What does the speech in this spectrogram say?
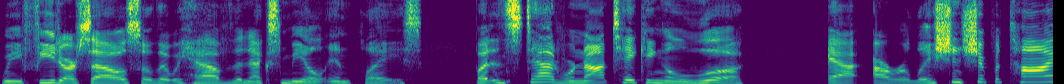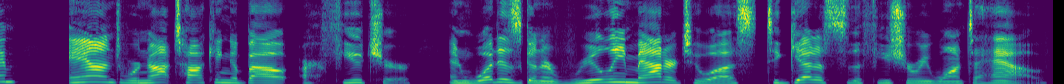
We feed ourselves so that we have the next meal in place. But instead, we're not taking a look at our relationship with time and we're not talking about our future and what is going to really matter to us to get us to the future we want to have.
